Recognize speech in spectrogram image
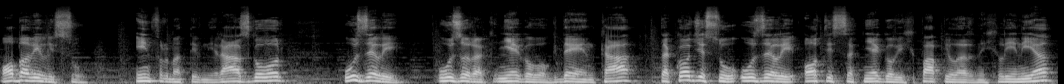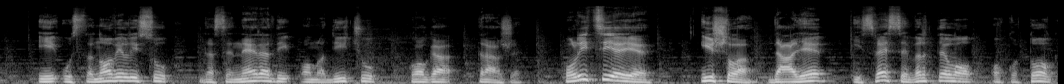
obavili su informativni razgovor, uzeli uzorak njegovog DNK, takođe su uzeli otisak njegovih papilarnih linija i ustanovili su da se ne radi o mladiću koga traže. Policija je išla dalje i sve se vrtelo oko tog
